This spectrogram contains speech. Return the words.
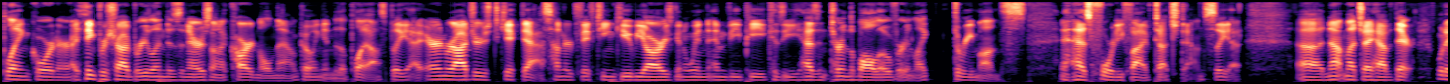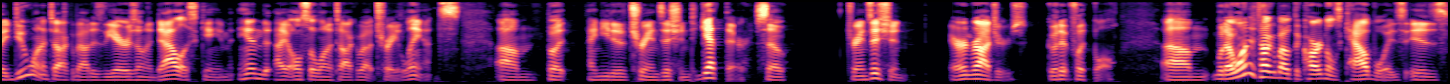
playing corner. I think Bashaud Breeland is an Arizona Cardinal now going into the playoffs. But yeah, Aaron Rodgers kicked ass. 115 QBR. He's going to win MVP because he hasn't turned the ball over in like three months and has 45 touchdowns. So yeah, uh, not much I have there. What I do want to talk about is the Arizona Dallas game, and I also want to talk about Trey Lance. Um, but I needed a transition to get there. So transition. Aaron Rodgers, good at football. Um, what I want to talk about the Cardinals Cowboys is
